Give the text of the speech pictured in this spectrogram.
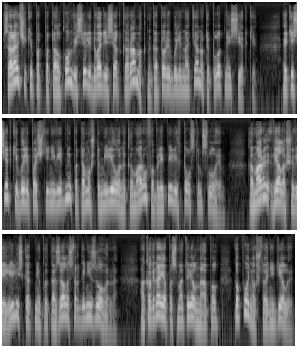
В сарайчике под потолком висели два десятка рамок, на которые были натянуты плотные сетки – эти сетки были почти не видны, потому что миллионы комаров облепили их толстым слоем. Комары вяло шевелились, как мне показалось, организованно. А когда я посмотрел на пол, то понял, что они делают.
